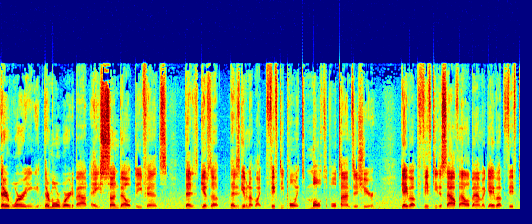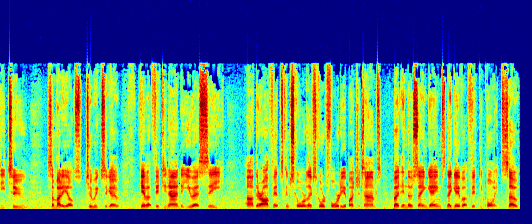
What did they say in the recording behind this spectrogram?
they're worrying. They're more worried about a Sun Belt defense that is, gives up that has given up like 50 points multiple times this year. Gave up 50 to South Alabama. Gave up 50 to somebody else two weeks ago. Gave up 59 to USC. Uh, their offense can score. They've scored 40 a bunch of times, but in those same games, they gave up 50 points. So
